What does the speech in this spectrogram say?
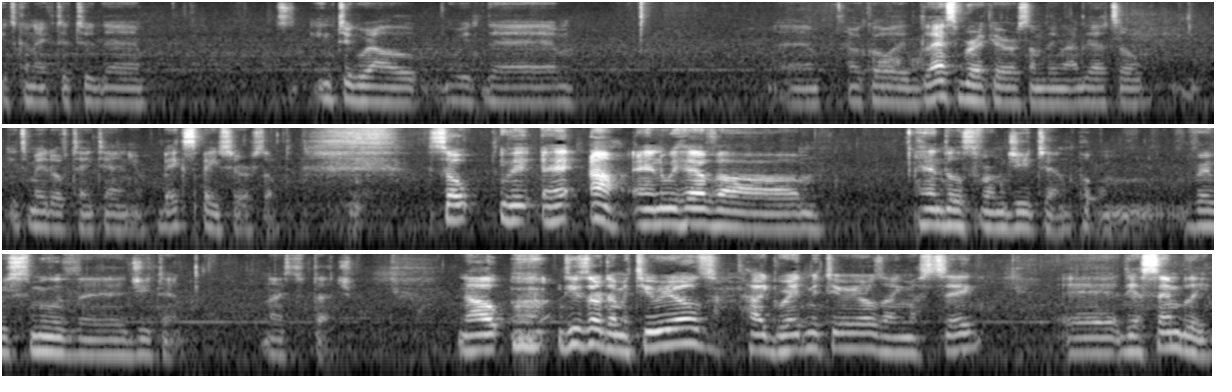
it's connected to the integral with the um, how we call it glass breaker or something like that. So it's made of titanium, bake spacer or something. So we uh, ah and we have um, handles from G10, very smooth uh, G10, nice to touch. Now these are the materials, high grade materials, I must say. Uh, the assembly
